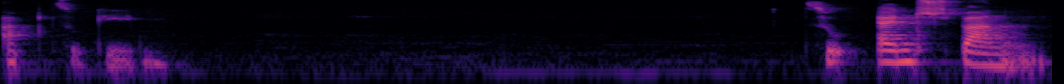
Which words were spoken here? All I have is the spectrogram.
abzugeben. Zu entspannen,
